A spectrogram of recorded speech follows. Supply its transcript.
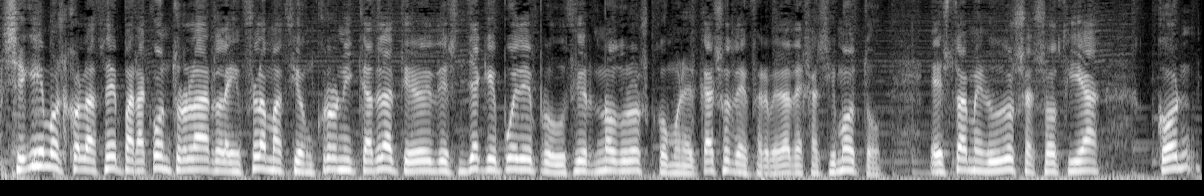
Seguimos con la C para controlar la inflamación crónica de la tiroides ya que puede producir nódulos como en el caso de enfermedad de Hashimoto. Esto a menudo se asocia con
